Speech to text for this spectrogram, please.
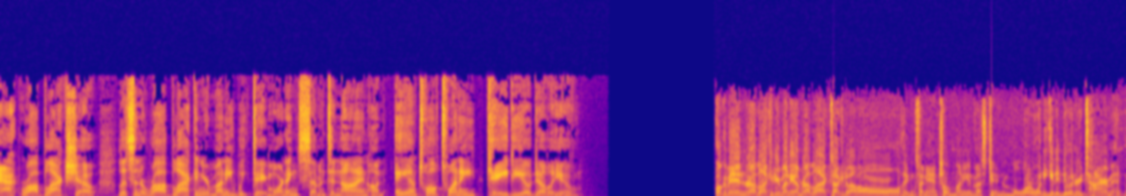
at Rob Black Show. Listen to Rob Black and Your Money weekday mornings, 7 to 9 on AM 1220 KDOW. Welcome in, Rob Black and Your Money. I'm Rob Black, talking about all things financial, money investing, and more. What are you going to do in retirement?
